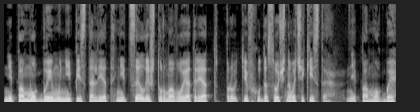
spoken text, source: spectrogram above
Не помог бы ему ни пистолет, ни целый штурмовой отряд против худосочного чекиста. Не помог бы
